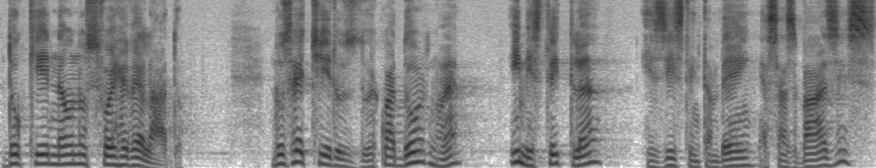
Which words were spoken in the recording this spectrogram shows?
do que não nos foi revelado. Nos retiros do Equador, não é? Em Mistritlã existem também essas bases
